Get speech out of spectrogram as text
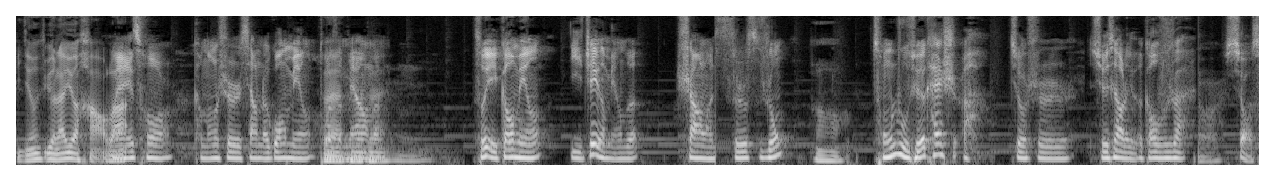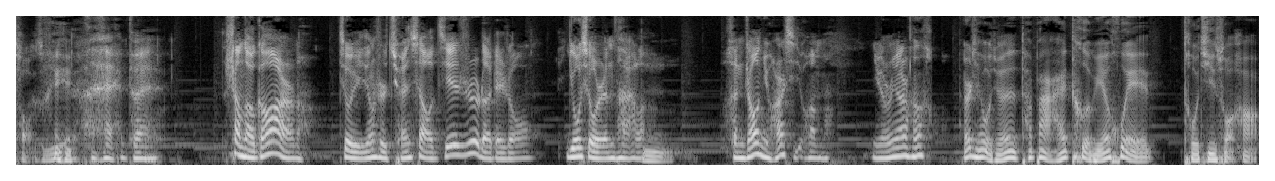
已经越来越好了。没错，可能是向着光明或对怎么样的，所以高明以这个名字上了四十四中。哦，从入学开始啊，就是学校里的高富帅。啊，校草 嘿级，哎，对，上到高二呢，就已经是全校皆知的这种优秀人才了，嗯，很招女孩喜欢嘛，女人缘很好。而且我觉得他爸还特别会投其所好。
